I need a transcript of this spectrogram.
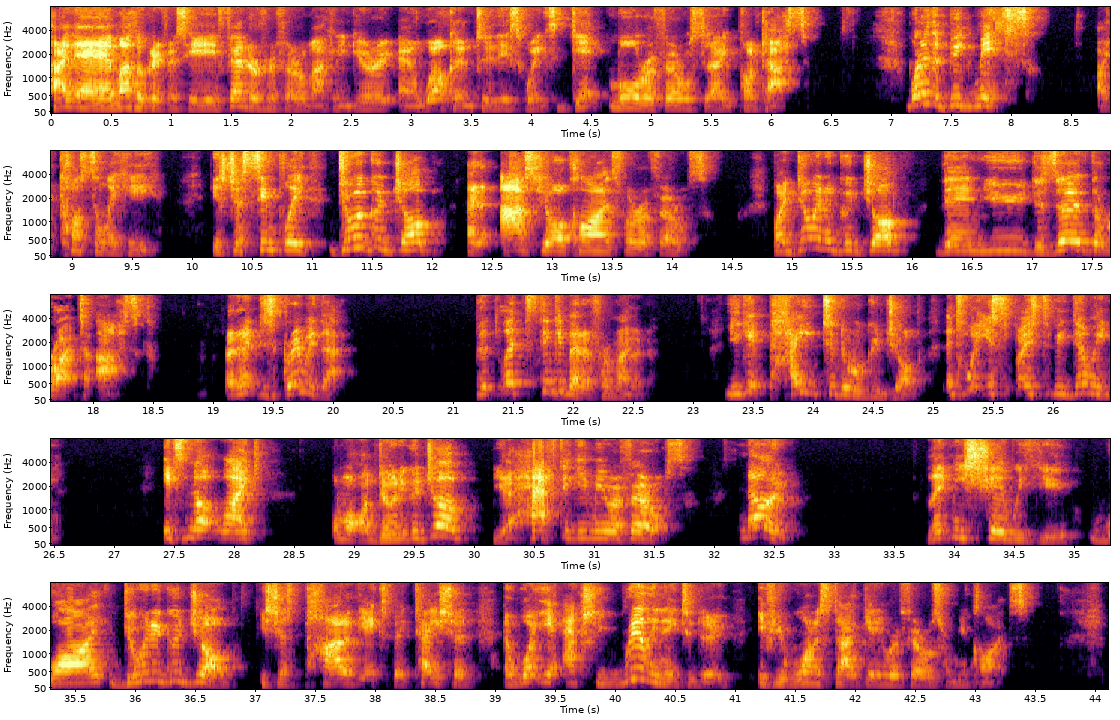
Hi there, Michael Griffiths here, founder of Referral Marketing Guru, and welcome to this week's Get More Referrals Today podcast. One of the big myths I constantly hear is just simply do a good job and ask your clients for referrals. By doing a good job, then you deserve the right to ask. I don't disagree with that. But let's think about it for a moment. You get paid to do a good job. That's what you're supposed to be doing. It's not like, well, I'm doing a good job. You have to give me referrals. No. Let me share with you why doing a good job is just part of the expectation and what you actually really need to do if you want to start getting referrals from your clients.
